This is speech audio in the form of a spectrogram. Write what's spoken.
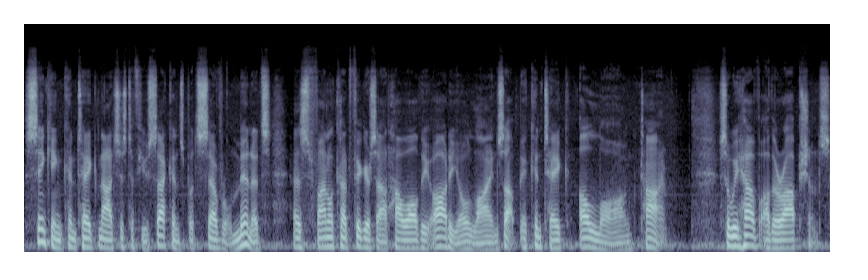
syncing can take not just a few seconds but several minutes as Final Cut figures out how all the audio lines up. It can take a long time. So we have other options.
